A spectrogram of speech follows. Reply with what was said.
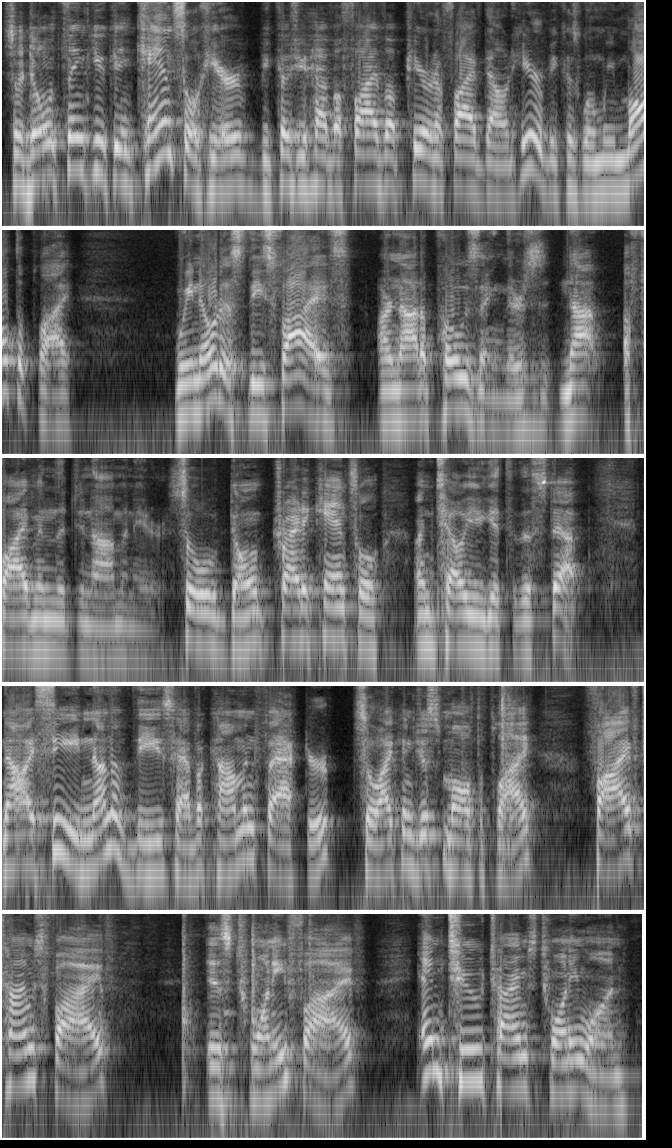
So don't think you can cancel here because you have a 5 up here and a 5 down here. Because when we multiply, we notice these 5s are not opposing. There's not a 5 in the denominator. So don't try to cancel until you get to this step. Now I see none of these have a common factor. So I can just multiply. 5 times 5 is 25. And 2 times 21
